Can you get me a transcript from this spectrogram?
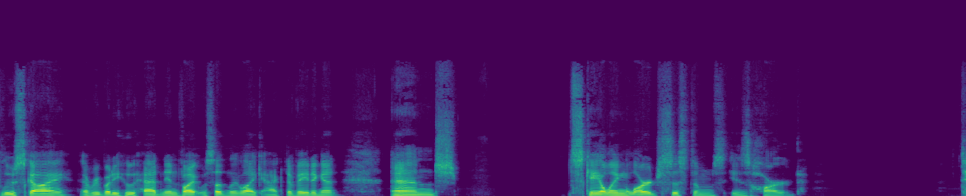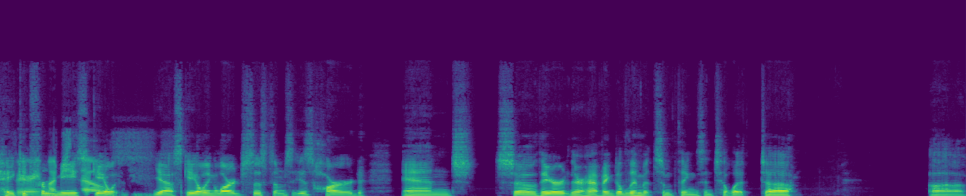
Bluesky. Everybody who had an invite was suddenly like activating it, and scaling large systems is hard. Take Very it from me, so. scale yeah, scaling large systems is hard, and so they're they're having to limit some things until it uh, uh,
